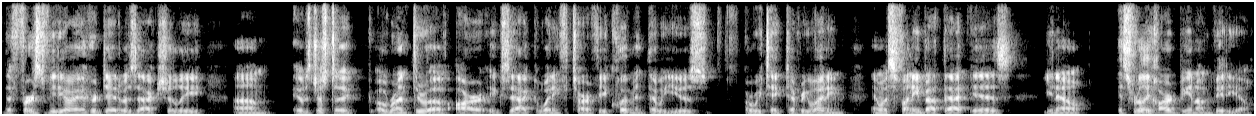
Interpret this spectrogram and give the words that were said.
the first video I ever did was actually um, it was just a, a run through of our exact wedding photography equipment that we use or we take to every wedding. And what's funny about that is, you know, it's really hard being on video.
